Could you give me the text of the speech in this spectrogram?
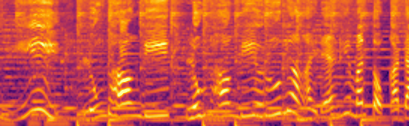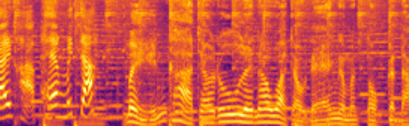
นี่ลุงทองดี ลุงทองดีรู้เรื่องไอ้แดงที่มันตกกระไดขาแพงไหมจ๊ะ ไม่เห็นข้าจะรู้เลยนะว่าเจ้าแดงน่ะมันตกกระได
